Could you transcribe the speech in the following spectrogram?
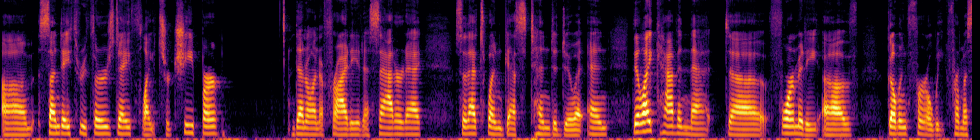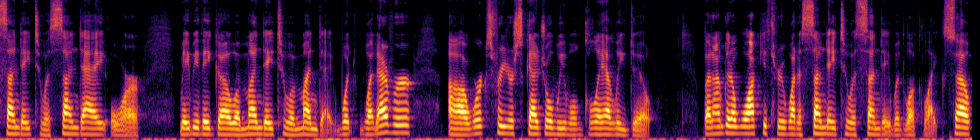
Um, Sunday through Thursday, flights are cheaper than on a Friday and a Saturday. So that's when guests tend to do it. And they like having that uh, formity of going for a week from a Sunday to a Sunday or Maybe they go a Monday to a Monday. What, whatever uh, works for your schedule, we will gladly do. But I'm going to walk you through what a Sunday to a Sunday would look like. So,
